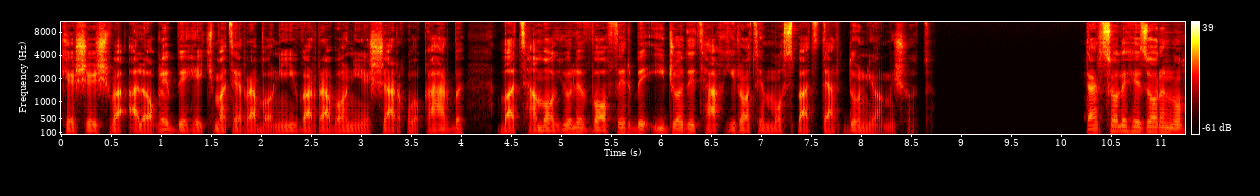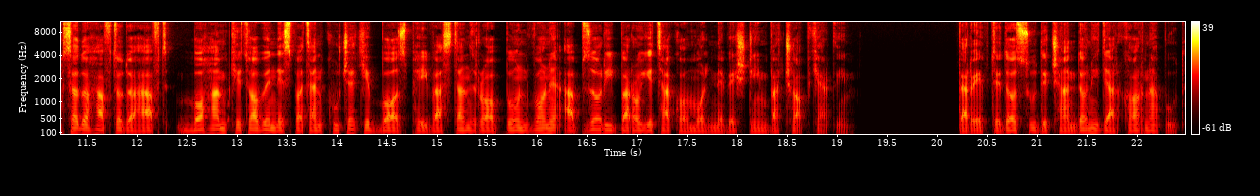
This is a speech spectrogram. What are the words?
کشش و علاقه به حکمت روانی و روانی شرق و غرب و تمایل وافر به ایجاد تغییرات مثبت در دنیا می‌شد. در سال 1977 با هم کتاب نسبتا کوچک باز پیوستن را به عنوان ابزاری برای تکامل نوشتیم و چاپ کردیم. در ابتدا سود چندانی در کار نبود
